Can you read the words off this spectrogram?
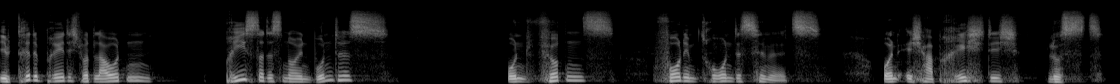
Die dritte Predigt wird lauten, Priester des neuen Bundes und viertens vor dem Thron des Himmels. Und ich habe richtig Lust.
